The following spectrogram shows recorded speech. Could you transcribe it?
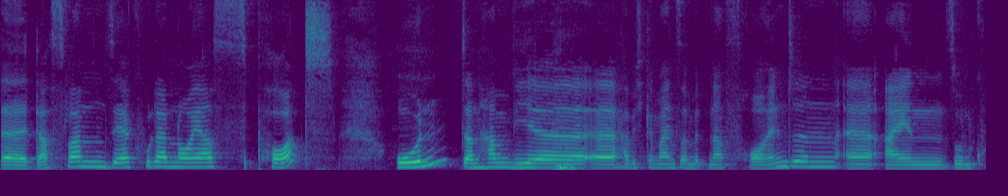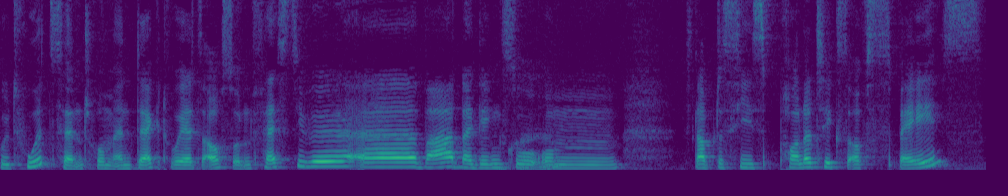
äh, das war ein sehr cooler neuer Spot. Und dann haben wir, äh, habe ich gemeinsam mit einer Freundin äh, ein so ein Kulturzentrum entdeckt, wo jetzt auch so ein Festival äh, war. Da ging es so Okay. um, ich glaube, das hieß Politics of Space.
